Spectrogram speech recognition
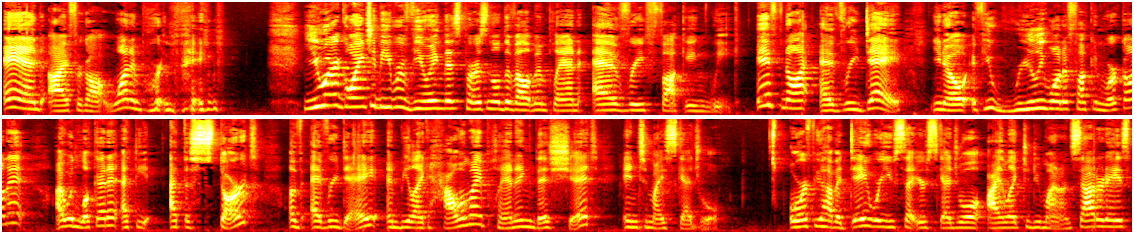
And I forgot one important thing. You are going to be reviewing this personal development plan every fucking week, if not every day. You know, if you really want to fucking work on it, I would look at it at the at the start of every day and be like, how am I planning this shit into my schedule? Or if you have a day where you set your schedule, I like to do mine on Saturdays.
